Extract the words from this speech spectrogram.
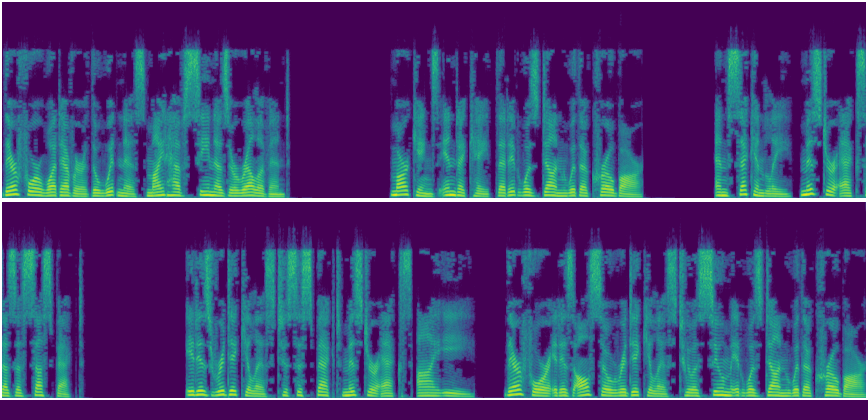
Therefore whatever the witness might have seen is irrelevant. Markings indicate that it was done with a crowbar. And secondly, Mr. X is a suspect. It is ridiculous to suspect Mr. X i.e. Therefore it is also ridiculous to assume it was done with a crowbar.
